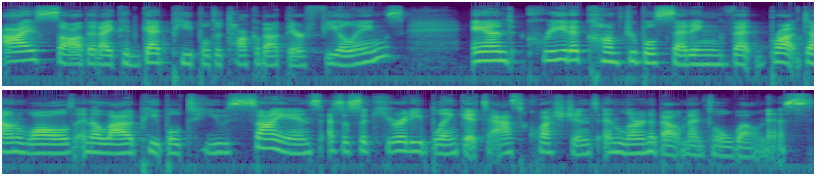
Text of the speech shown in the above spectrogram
I saw that I could get people to talk about their feelings and create a comfortable setting that brought down walls and allowed people to use science as a security blanket to ask questions and learn about mental wellness.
